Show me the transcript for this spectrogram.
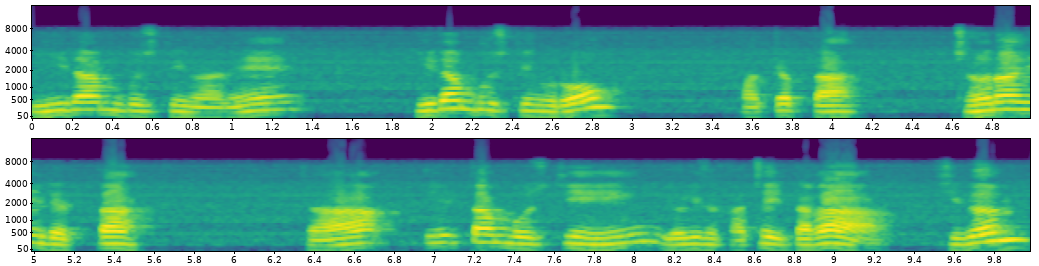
2단 부스팅 안에 2단 부스팅으로 바뀌었다. 전환이 됐다. 자, 1단 부스팅 여기서 갇혀 있다가 지금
